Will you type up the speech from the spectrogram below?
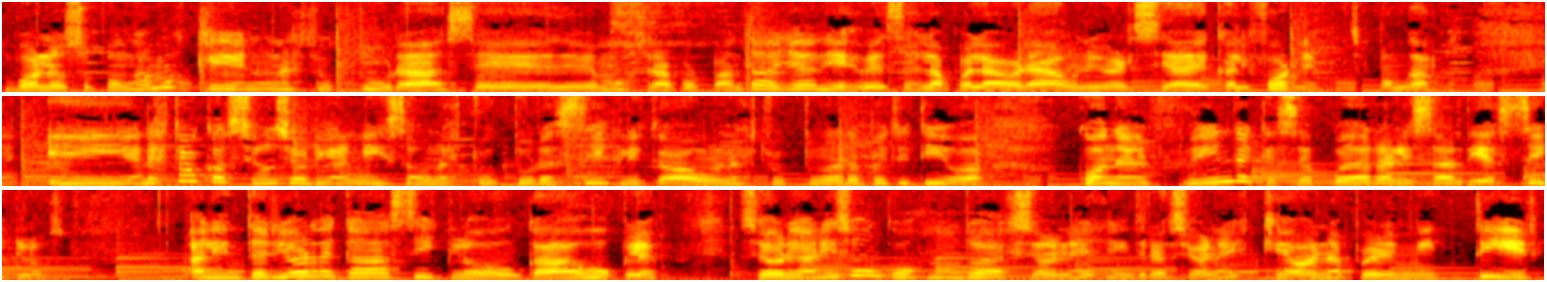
Bueno, supongamos que en una estructura se debe mostrar por pantalla 10 veces la palabra Universidad de California, supongamos. Y en esta ocasión se organiza una estructura cíclica o una estructura repetitiva con el fin de que se pueda realizar 10 ciclos. Al interior de cada ciclo o cada bucle se organiza un conjunto de acciones, de interacciones que van a permitir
